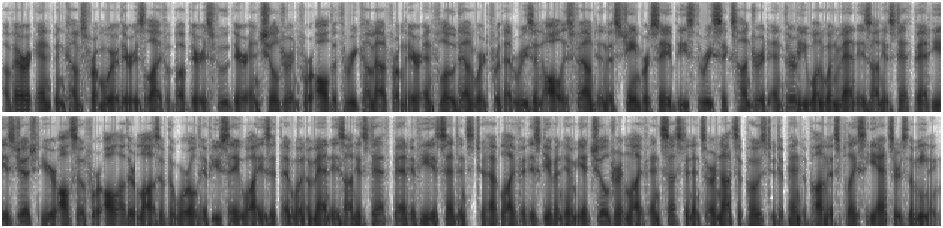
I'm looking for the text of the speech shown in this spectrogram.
Of Arich Anpin comes from where there is life above there is food there and children for all the three come out from there and flow downward for that reason. All is found in this chamber save these three 631 when man is on his deathbed he is judged here also for all other laws of the world. If you say why is it that when a man is on his deathbed if he is sentenced to have life it is given him yet children life and sustenance are not supposed to depend upon this place? He answers the meaning.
